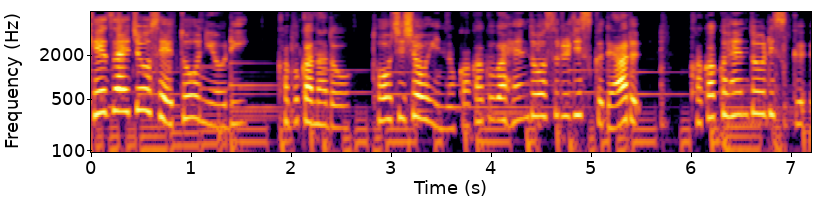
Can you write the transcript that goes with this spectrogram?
経済情勢等により株価など投資商品の価格が変動するリスクである価格変動リスク、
